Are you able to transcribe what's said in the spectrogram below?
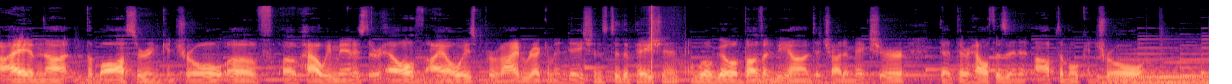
I am not the boss or in control of, of how we manage their health. I always provide recommendations to the patient and we'll go above and beyond to try to make sure that their health is in optimal control.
